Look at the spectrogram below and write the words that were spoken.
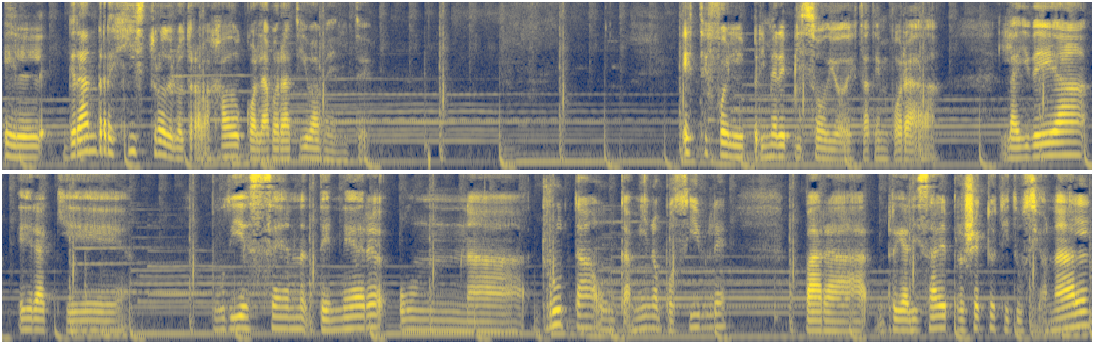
el gran registro de lo trabajado colaborativamente. Este fue el primer episodio de esta temporada. La idea era que pudiesen tener una ruta, un camino posible para realizar el proyecto institucional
